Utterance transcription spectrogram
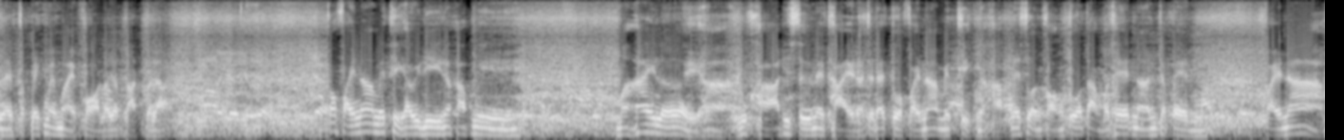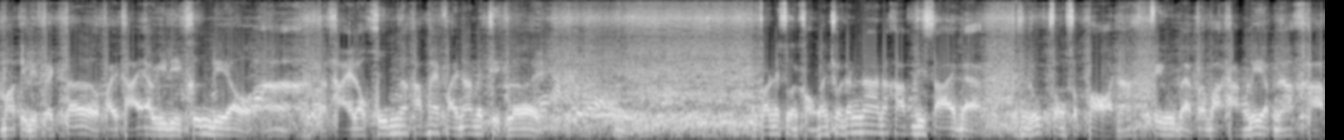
ในสเปคใหม่ๆฟอร์ดเราจะตัดไปแล้ว ก็ไฟหน้าเมทิก LED นะครับ มีมาให้เลยลูกค้าที่ซื้อในไทยนะจะได้ตัวไฟหน้าเมทิกนะครับ ในส่วนของตัวต่างประเทศนั้นจะเป็นไฟหน้ามัลติรีเฟกเตอร์ไฟท้าย LED ครึ่งเดียวแต่ไทยเราคุ้มนะครับ ให้ไฟหน้าเมทิกเลย ก็ในส่วนของกันชนด้านหน้านะครับ ดีไซน์แบบเป็นรูปทรงสปอร์ตนะฟิลแบบกระบะทางเรียบนะครับ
